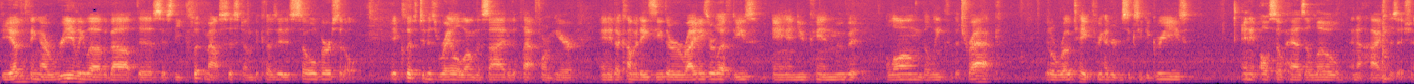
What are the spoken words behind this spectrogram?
The other thing I really love about this is the clip mouse system because it is so versatile. It clips to this rail along the side of the platform here and it accommodates either righties or lefties and you can move it along the length of the track It'll rotate 360 degrees and it also has a low and a high position.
